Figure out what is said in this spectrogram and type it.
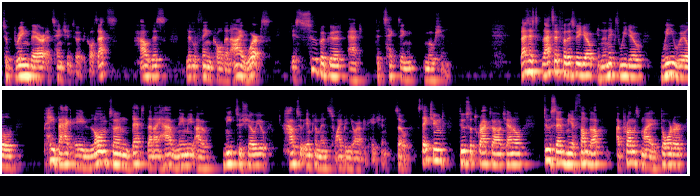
to bring their attention to it because that's how this little thing called an eye works it is super good at detecting motion. That's it, that's it for this video. In the next video, we will pay back a long-term debt that I have. Namely, I need to show you how to implement swipe in your application. So stay tuned, do subscribe to our channel, do send me a thumbs up. I promised my daughter,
